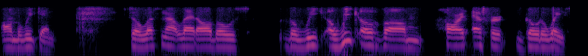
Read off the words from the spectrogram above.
on the weekend. So let's not let all those the week a week of um, hard effort go to waste.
